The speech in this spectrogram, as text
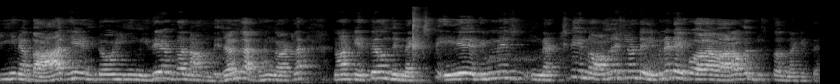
ఈయన బాధ ఏంటో ఈయన ఇదేంటో నాకు నిజంగా అర్థం కావట్లే. నాకైతే ఉంది నెక్స్ట్ ఏ ఎలిమినేషన్ నెక్స్ట్ ఈ నామినేషన్ అంటే ఎలిమినేట్ అయిపోవాలి వారం అనిపిస్తుంది నాకైతే.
